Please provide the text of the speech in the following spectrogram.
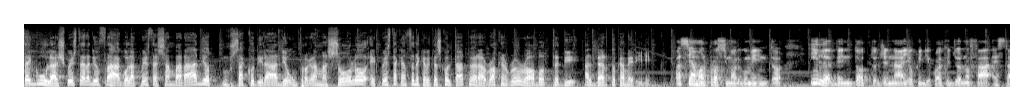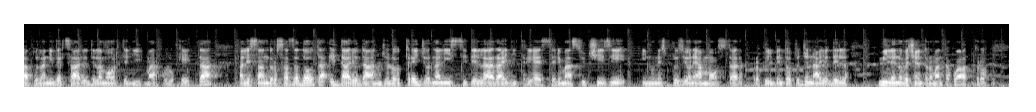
Questa è Gulash, questa è Radio Fragola, questa è Samba Radio, un sacco di radio, un programma solo e questa canzone che avete ascoltato era Rock and Roll Robot di Alberto Camerini. Passiamo al prossimo argomento. Il 28 gennaio, quindi qualche giorno fa, è stato l'anniversario della morte di Marco Lucchetta, Alessandro Sasadota e Dario D'Angelo, tre giornalisti della RAI di Trieste, rimasti uccisi in un'esplosione a Mostar, proprio il 28 gennaio del 1994.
